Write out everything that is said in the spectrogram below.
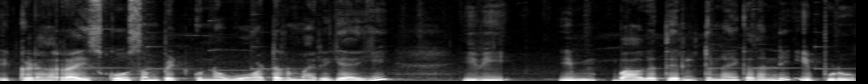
ఇక్కడ రైస్ కోసం పెట్టుకున్న వాటర్ మరిగాయి. ఇవి బాగా తెరులుతున్నాయి కదండి. ఇప్పుడు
